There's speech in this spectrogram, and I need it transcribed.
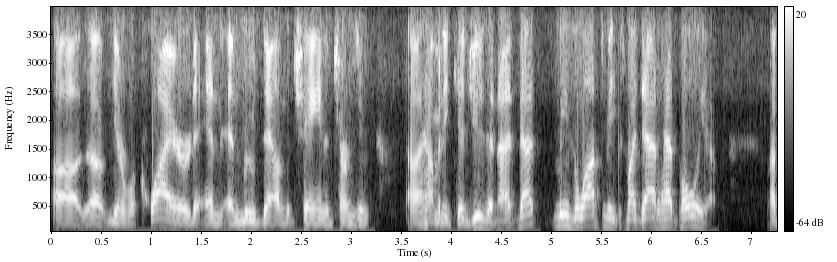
uh, uh, you know required and and moved down the chain in terms of uh, how many kids use it. And I, that means a lot to me because my dad had polio. My,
